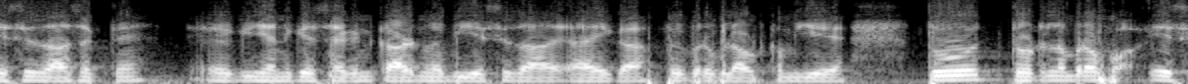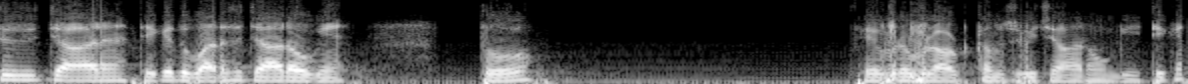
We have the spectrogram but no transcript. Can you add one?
एसेस आ सकते हैं। यानी कि सेकंड कार्ड में भी एसेस आएगा फेवरेबल आउटकम ये है। तो टोटल नंबर ऑफ़ एसेस चार हैं, ठीक है, दोबारा से चार हो गए। तो फेवरेबल आउटकम्स भी चार होंगी, ठीक है।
